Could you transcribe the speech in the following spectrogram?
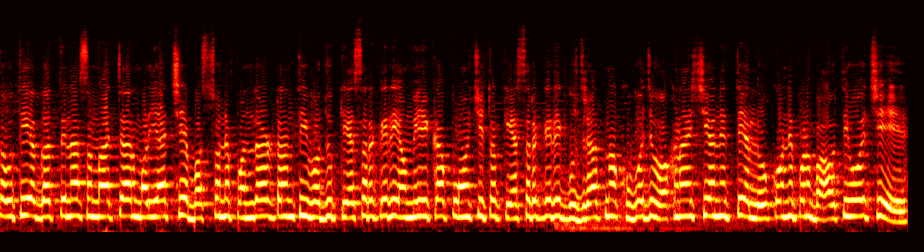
સૌથી અગત્યના સમાચાર મળ્યા છે. બસો ને પંદર ટનથી વધુ કેસર કેરી અમેરિકા પહોંચી તો કેસર કેરી ગુજરાતમાં ખૂબ જ વખણાય છે અને તે લોકોને પણ ભાવતી હોય છે.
